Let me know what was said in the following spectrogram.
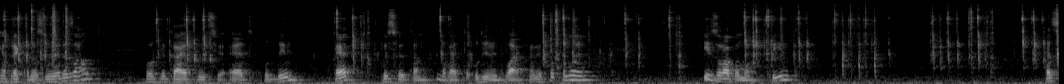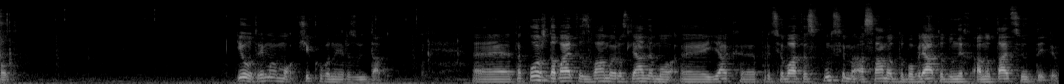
Наприклад, назву result, викликаю функцію add1, add, вписую там, давайте 1 і 2, як ми не пропонуємо. І зробимо print result. І отримаємо очікуваний результат. Е, Також давайте з вами розглянемо, е, як е, працювати з функціями, а саме додати до них анотацію типів.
